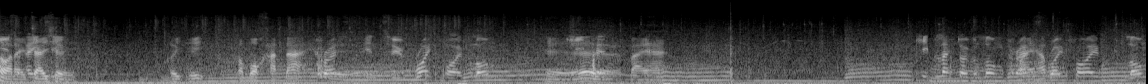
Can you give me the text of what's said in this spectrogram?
ต่อ continue ไหน to ใจเฉย 18. เฮ้ยเฮ้ยเขาบอกคัดได้ Press into right 5 long, เออ ไปฮะ keep left over long, Right press up. right 5, long,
